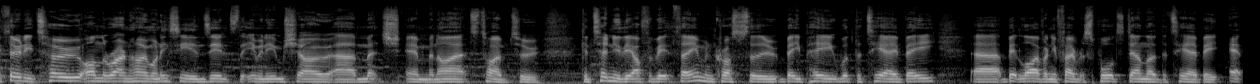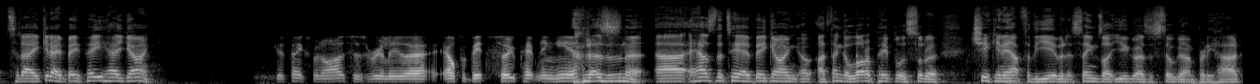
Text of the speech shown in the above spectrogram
thirty-two on the run home on SENZ. It's the M&M show. Uh, Mitch and Mania. It's time to continue the alphabet theme and cross to BP with the TAB. Uh, bet live on your favourite sports. Download the TAB app today. G'day BP. How you going? Good, thanks, Mania. This is really the alphabet soup happening here. it is, isn't it? Uh, how's the TAB going? I think a lot of people are sort of checking out for the year, but it seems like you guys are still going pretty hard.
